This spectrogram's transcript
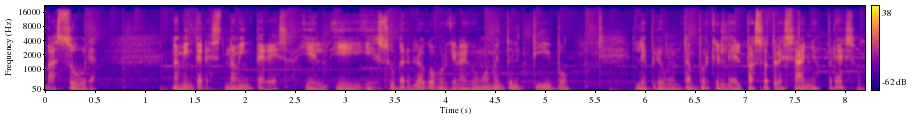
basura. No me interesa, no me interesa. Y, él, y, es súper loco porque en algún momento el tipo le preguntan porque él, pasó tres años preso.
